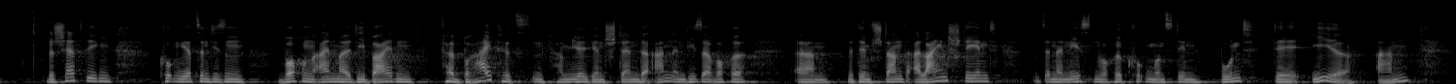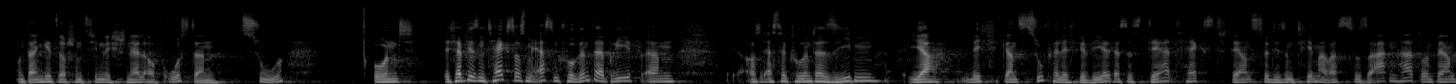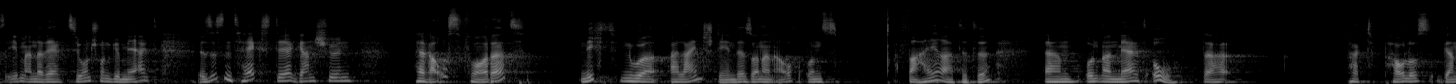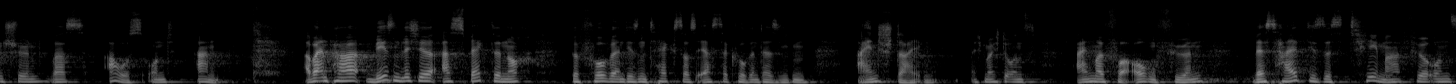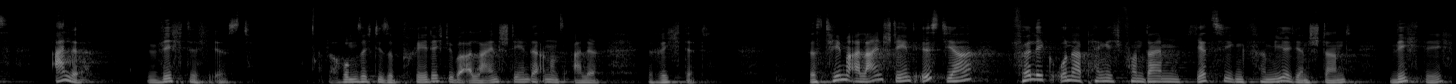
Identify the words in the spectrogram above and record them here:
beschäftigen, gucken jetzt in diesen Wochen einmal die beiden verbreitetsten Familienstände an. In dieser Woche ähm, mit dem Stand alleinstehend und in der nächsten Woche gucken wir uns den Bund der Ehe an. Und dann geht es auch schon ziemlich schnell auf Ostern zu. Und ich habe diesen Text aus dem ersten Korintherbrief ähm, aus 1. Korinther 7 ja nicht ganz zufällig gewählt. Es ist der Text, der uns zu diesem Thema was zu sagen hat. Und wir haben es eben an der Reaktion schon gemerkt. Es ist ein Text, der ganz schön herausfordert, nicht nur Alleinstehende, sondern auch uns Verheiratete. Ähm, und man merkt, oh, da packt Paulus ganz schön was aus und an. Aber ein paar wesentliche Aspekte noch bevor wir in diesen Text aus 1. Korinther 7 einsteigen. Ich möchte uns einmal vor Augen führen, weshalb dieses Thema für uns alle wichtig ist. Warum sich diese Predigt über Alleinstehende an uns alle richtet. Das Thema Alleinstehend ist ja völlig unabhängig von deinem jetzigen Familienstand wichtig,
